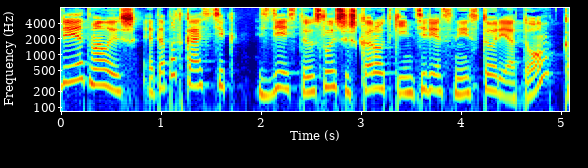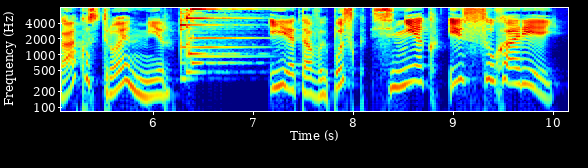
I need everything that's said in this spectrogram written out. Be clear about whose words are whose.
Speaker 1: Привет, малыш! Это подкастик. Здесь ты услышишь короткие интересные истории о том, как устроен мир. И это выпуск «Снег из сухарей».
